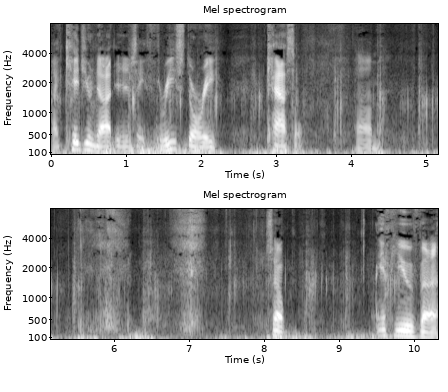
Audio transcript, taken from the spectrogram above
I kid you not, it is a three story castle. Um, so, if you've uh,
